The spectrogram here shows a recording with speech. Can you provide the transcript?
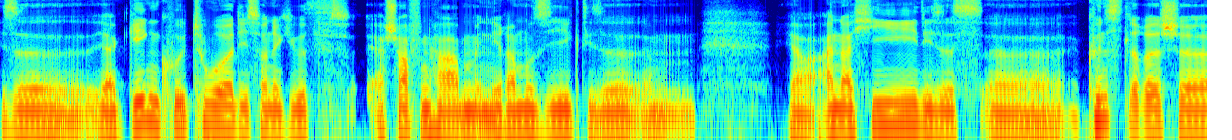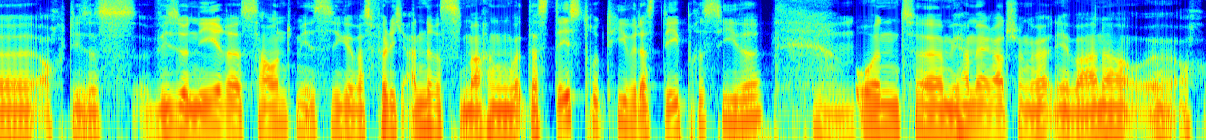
diese ja, Gegenkultur, die Sonic Youth erschaffen haben in ihrer Musik, diese ähm, ja, Anarchie, dieses äh, künstlerische, auch dieses visionäre, soundmäßige, was völlig anderes zu machen, das Destruktive, das Depressive. Und äh, wir haben ja gerade schon gehört, Nirvana äh, auch,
